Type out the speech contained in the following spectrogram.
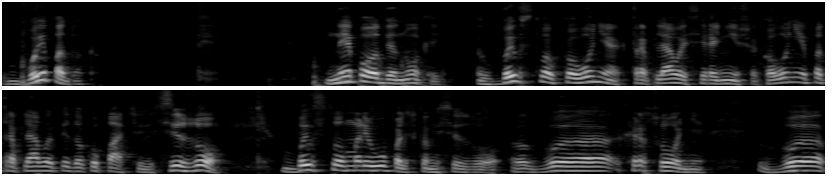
випадок не поодинокий. Вбивства в колоніях траплялися раніше. Колонії потрапляли під окупацію. СІЗО, вбивство в Маріупольському СІЗО, в Херсоні, в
